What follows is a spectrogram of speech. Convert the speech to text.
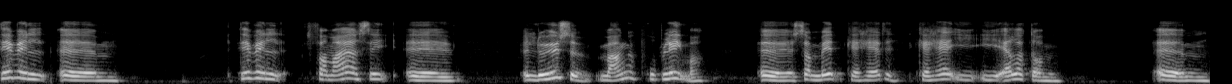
det vil øh, det vil for mig at se øh, løse mange problemer, øh, som mænd kan have, det, kan have i, i alderdommen. Øh,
